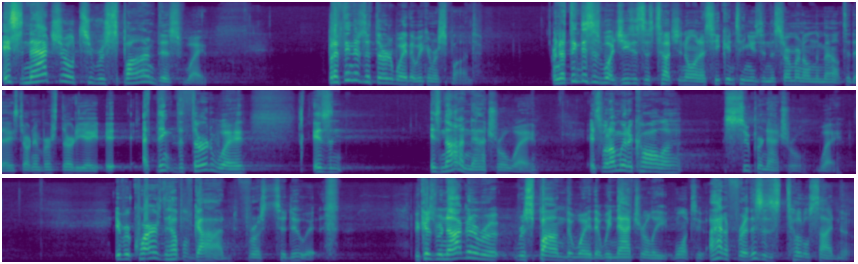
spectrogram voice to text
It's natural to respond this way. But I think there's a third way that we can respond. And I think this is what Jesus is touching on as he continues in the Sermon on the Mount today, starting in verse 38. It, I think the third way is, an, is not a natural way. It's what I'm going to call a, supernatural way. It requires the help of God for us to do it because we're not going to re- respond the way that we naturally want to. I had a friend, this is a total side note.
